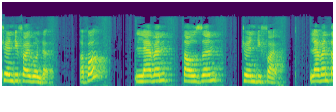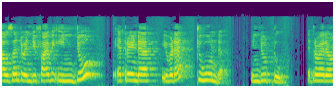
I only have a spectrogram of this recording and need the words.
ട്വന്റി ഫൈവ് ഉണ്ട്. അപ്പോൾ eleven thousand twenty five eleven thousand twenty five into എത്രയുണ്ട്? ഇവിടെ ടു ഉണ്ട്. ഇന്റു ടു എത്ര വരും?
